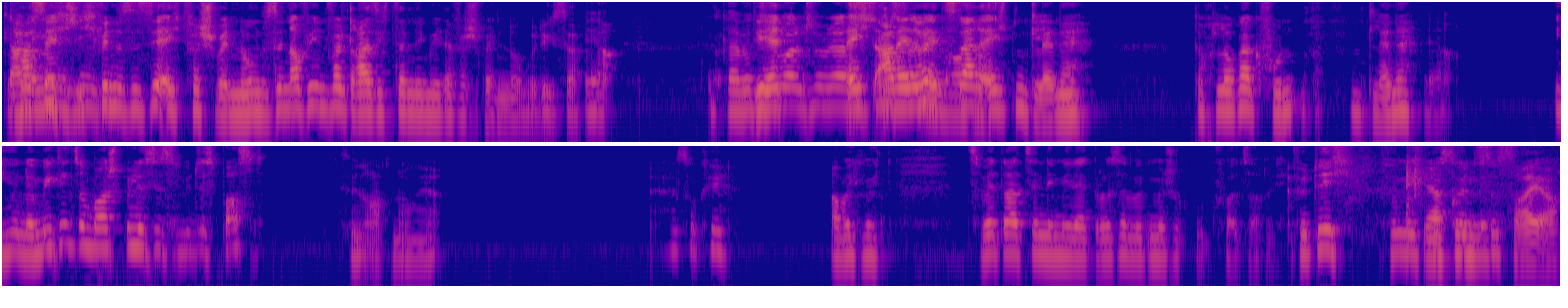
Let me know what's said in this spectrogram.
kleine Hasse ich, Menschen. ich finde, es ist ja echt Verschwendung. Das sind auf jeden Fall 30 Zentimeter Verschwendung, würde ich sagen. ja. Da wird wohl schon wieder echt, Anne, du hättest da aussehen. echt einen Glenne. Doch locker gefunden. Ein Glenne. Ja. Ich und der Mikkel zum Beispiel, es ist, wie das passt. Ist in Ordnung, ja. Ja, ist okay. Aber ich möchte, zwei, drei Zentimeter größer würde mir schon gut gefallen, sag ich. Für dich. Für mich Ja, persönlich. du sein, auch.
